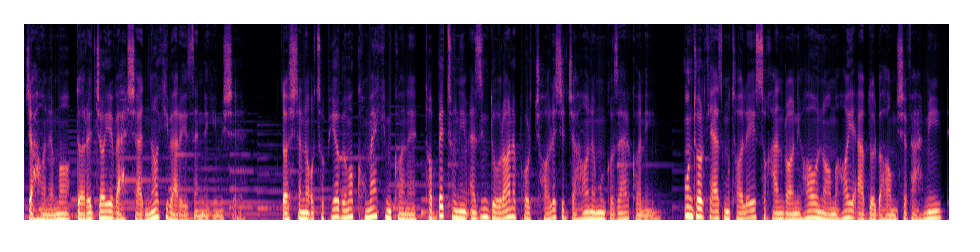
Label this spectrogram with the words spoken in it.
جهان ما داره جای وحشتناکی برای زندگی میشه. داشتن اوتوپیا به ما کمک می‌کنه تا بتونیم از این دوران پرچالش جهانمون گذر کنیم. اونطور که از مطالعه سخنرانی ها و نامه های عبدالبها میشه فهمید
